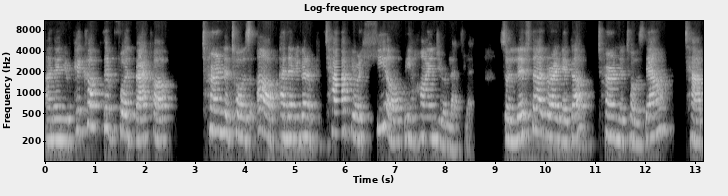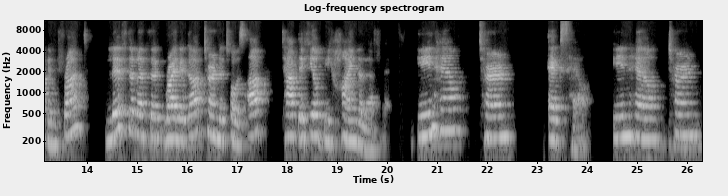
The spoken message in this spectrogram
And then you pick up the foot back up, turn the toes up, and then you're gonna tap your heel behind your left leg. So lift that right leg up, turn the toes down, tap in front, Lift the left leg, right leg up, turn the toes up, tap the heel behind the left leg. Inhale, turn, exhale. Inhale, turn,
